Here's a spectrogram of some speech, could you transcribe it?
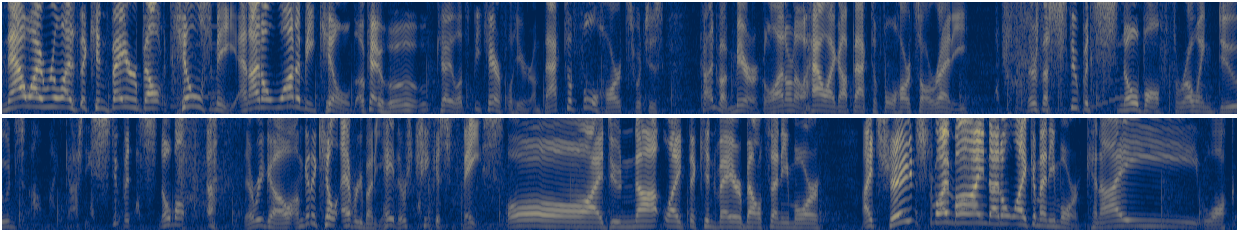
Now I realize the conveyor belt kills me, and I don't want to be killed. Okay, okay, let's be careful here. I'm back to full hearts, which is kind of a miracle. I don't know how I got back to full hearts already. There's the stupid snowball throwing dudes. Oh my gosh, these stupid snowball... Uh, there we go. I'm gonna kill everybody. Hey, there's Chica's face. Oh, I do not like the conveyor belts anymore. I changed my mind. I don't like them anymore. Can I walk?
